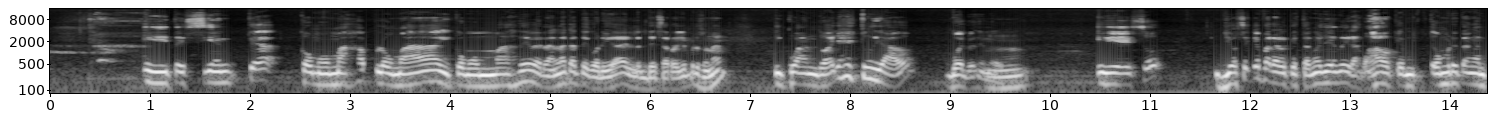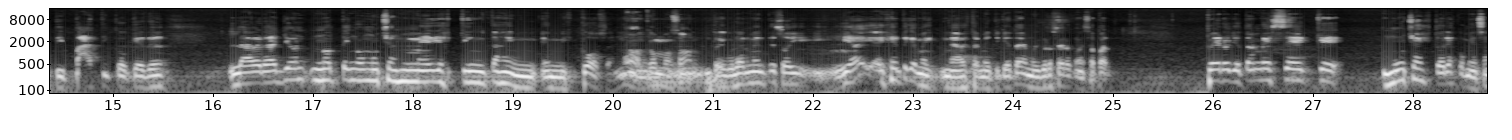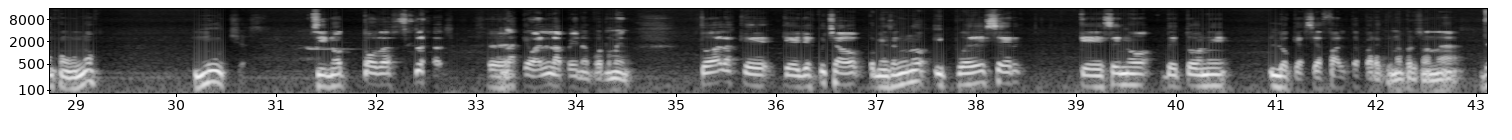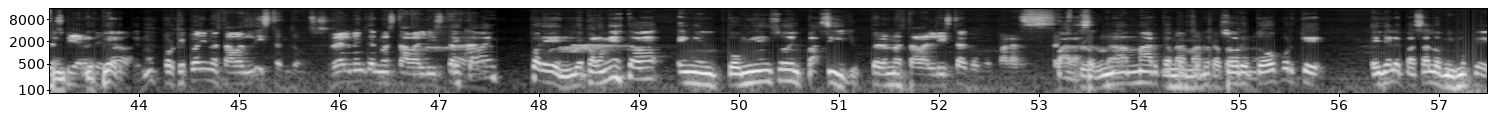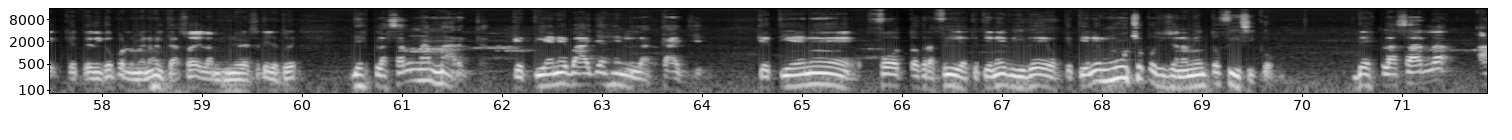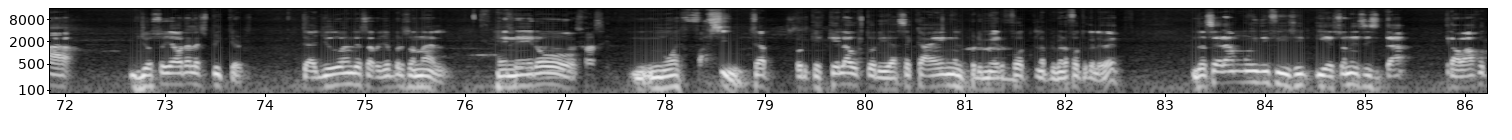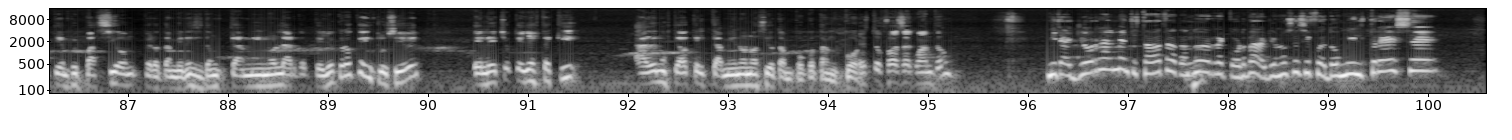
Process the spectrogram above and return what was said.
y te sientes como más aplomada y como más de verdad en la categoría del desarrollo personal. Y cuando hayas estudiado, vuelves de nuevo. Y eso, yo sé que para los que están oyendo dirán, wow, qué hombre tan antipático, que la verdad yo no tengo muchas medias tintas en, en mis cosas, ¿no? ¿Cómo son? Regularmente soy, y hay, hay gente que me, me, hasta me etiqueta de muy grosero con esa parte. Pero yo también sé que muchas historias comienzan con un no. Muchas. Si no todas las, las que valen la pena, por lo menos. Todas las que, que yo he escuchado comienzan con un no y puede ser que ese no detone lo que hacía falta para que una persona despierte, ¿no? Porque tú ahí no estabas lista entonces, realmente no estaba lista. Estaba en para mí estaba en el comienzo del pasillo. Pero no estaba lista como para Para hacer una marca, una marca sobre todo porque ella le pasa lo mismo que, que, te digo, por lo menos el caso de la misma Universo que yo tuve, desplazar una marca que tiene vallas en la calle, que tiene fotografías, que tiene videos, que tiene mucho posicionamiento físico, desplazarla a yo soy ahora el speaker, te ayudo en desarrollo personal, genero... no, es fácil. no es fácil, o sea, porque es que la autoridad se cae en el primer foto, la primera foto que le ve. Entonces era muy difícil y eso necesita trabajo, tiempo y pasión, pero también necesita un camino largo, que yo creo que inclusive el hecho que ella esté aquí ha demostrado que el camino no ha sido tampoco tan corto. ¿Esto fue hace cuánto? Mira, yo realmente estaba tratando de recordar, yo no sé si fue 2013,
